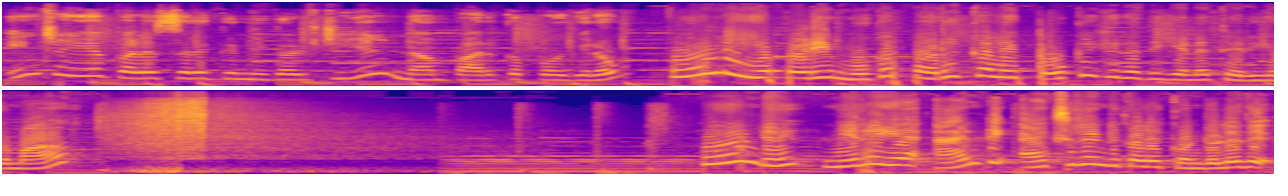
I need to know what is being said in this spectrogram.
இன்றைய பலசரக்கு நிகழ்ச்சியில் நாம் பார்க்க போகிறோம் பூண்டு எப்படி முகப்பருக்களை போக்குகிறது என தெரியுமா? பூண்டு நிறைய ஆன்டி ஆக்சிடென்ட்களை கொண்டுள்ளது.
